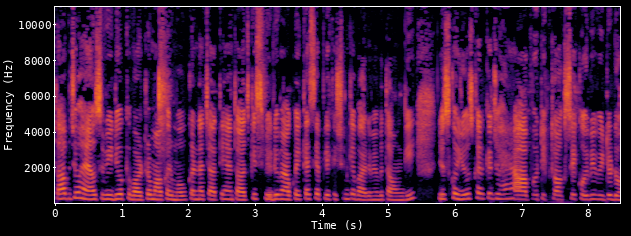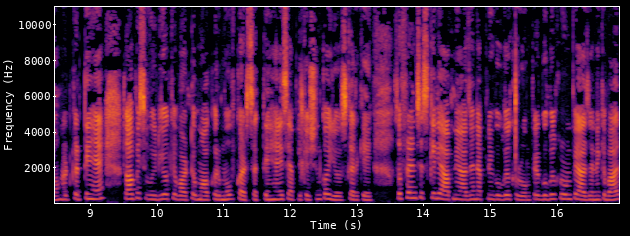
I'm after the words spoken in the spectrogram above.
तो आप जो है, उस वीडियो के वाटर मार्क को रिमूव करना चाहते हैं तो आज की इस वीडियो में आपको एक ऐसी एप्लीकेशन के बारे में बताऊँगी, जिसको यूज़ करके जो है, आप टिकटॉक से कोई भी वीडियो डाउनलोड करते हैं तो आप इस वीडियो के वाटर मार्क को रिमूव कर सकते हैं, इस एप्लीकेशन को यूज़ करके। तो फ्रेंड्स, इसके लिए आपने आ जाना अपने गूगल क्रोम पर गूगल क्रोम पर आ जाने के बाद,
